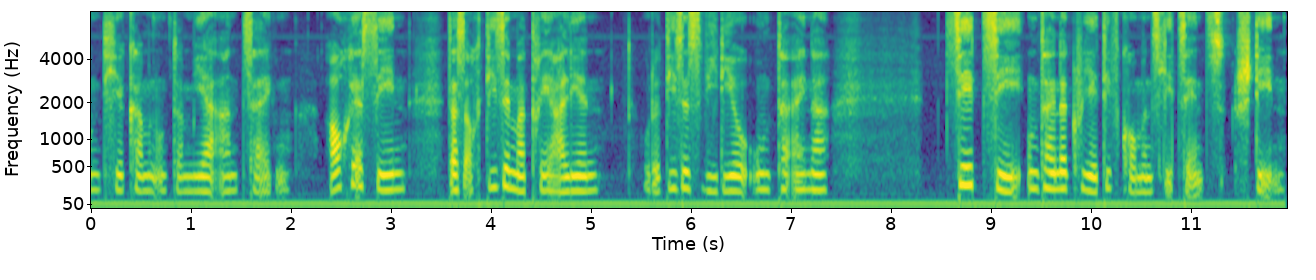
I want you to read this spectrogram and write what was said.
und hier kann man unter mehr Anzeigen auch ersehen, dass auch diese Materialien oder dieses Video unter einer CC, unter einer Creative Commons Lizenz stehen.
